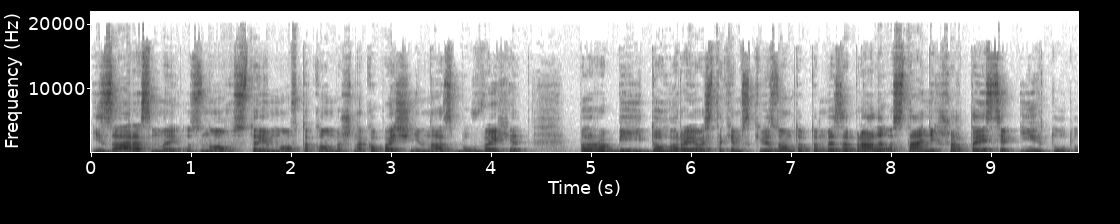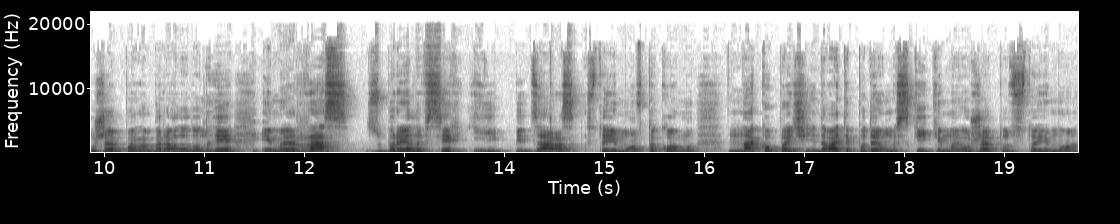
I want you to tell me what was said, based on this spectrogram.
І зараз ми знову стоїмо в такому ж накопиченні. У нас був вихід. Пробій догори ось таким сквізом, тобто ми забрали останніх шортистів, і тут уже понабирали лонги, і ми раз збрили всіх і під зараз стоїмо в такому накопиченні. Давайте подивимося, скільки ми вже тут стоїмо.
